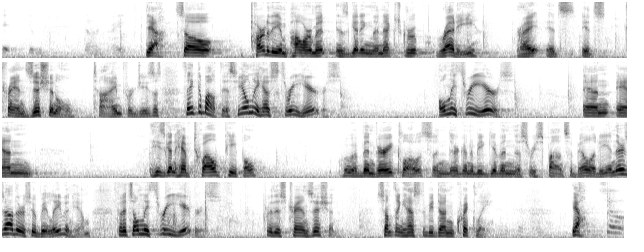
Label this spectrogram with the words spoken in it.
it, it was done, right? Yeah. So part of the empowerment is getting the next group ready, right? It's, it's transitional time for Jesus. Think about this. He only has three years. Only three years. And, and he's going to have 12 people who have been very close, and they're going to be given this responsibility. And there's others who believe in him, but it's only three years for this transition. Something has to be done quickly. Yeah. So,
